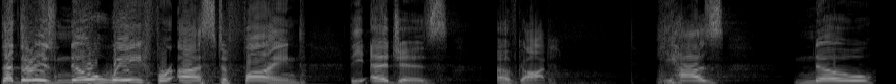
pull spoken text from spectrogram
that there is no way for us to find the edges of God. He has no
